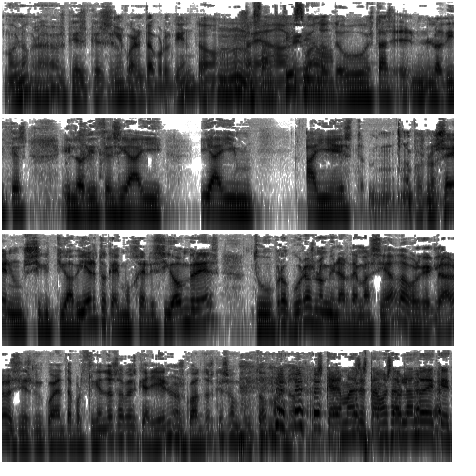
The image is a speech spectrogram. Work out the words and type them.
Bueno, claro, es que es, que es el 40%. Mm, o es altísimo. cuando tú estás, eh, lo dices y lo dices y hay, y hay, est- pues no sé, en un sitio abierto que hay mujeres y hombres, tú procuras no mirar demasiado, porque claro, si es el 40% sabes que hay unos cuantos que son putómanos. Es que además estamos hablando de que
